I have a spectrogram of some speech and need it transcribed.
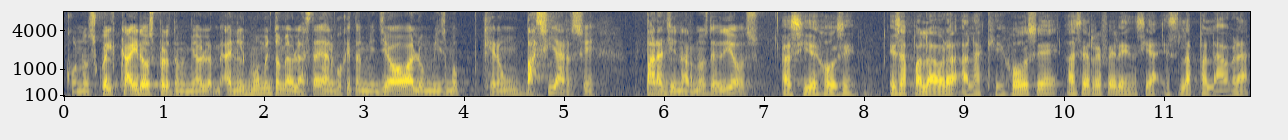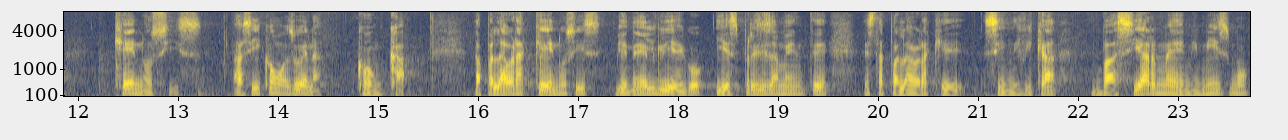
Conozco el kairos, pero también me en algún momento me hablaste de algo que también llevaba lo mismo, que era un vaciarse para llenarnos de Dios. Así es, José. Esa palabra a la que José hace referencia es la palabra kenosis, así como suena, con K. La palabra kenosis viene del griego y es precisamente esta palabra que significa vaciarme de mí mismo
